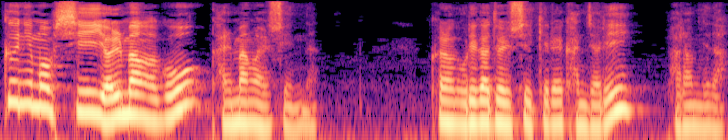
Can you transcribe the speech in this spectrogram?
끊임없이 열망하고 갈망할 수 있는 그런 우리가 될 수 있기를 간절히 바랍니다.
